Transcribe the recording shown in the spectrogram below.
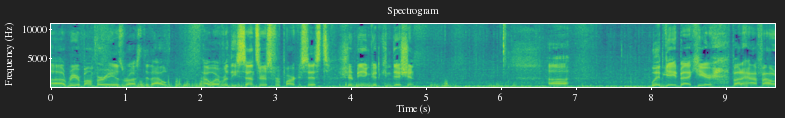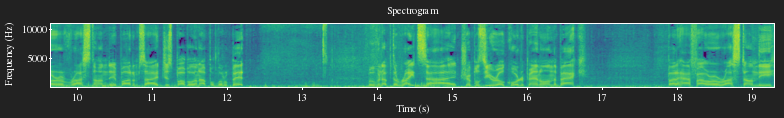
uh, rear bumper is rusted out. However, the sensors for park assist should be in good condition. Uh, lid gate back here, about a half hour of rust on the bottom side, just bubbling up a little bit. Moving up the right side, triple zero quarter panel on the back, about a half hour of rust on the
